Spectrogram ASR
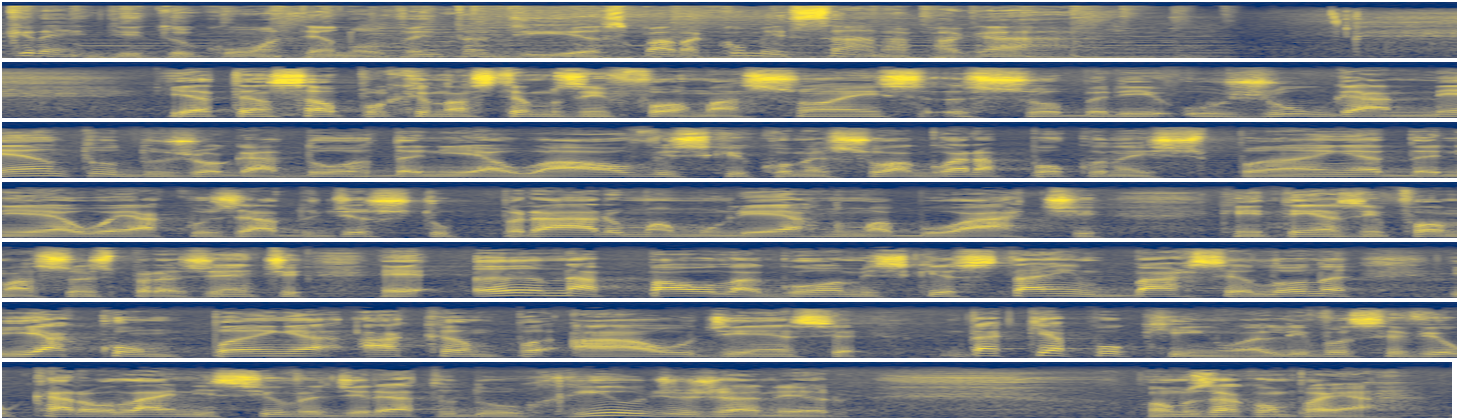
Crédito com até 90 dias para começar a pagar. E atenção, porque nós temos informações sobre o julgamento do jogador Daniel Alves, que começou agora há pouco na Espanha. Daniel é acusado de estuprar uma mulher numa boate. Quem tem as informações para a gente é Ana Paula Gomes, que está em Barcelona e acompanha a, a audiência. Daqui a pouquinho, ali você viu Caroline Silva, direto do Rio de Janeiro. Vamos acompanhar.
